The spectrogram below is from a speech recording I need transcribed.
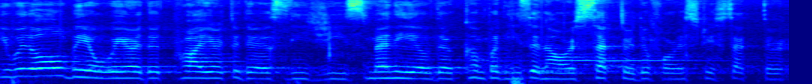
you would all be aware that prior to the SDGs, many of the companies in our sector, the forestry sector,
